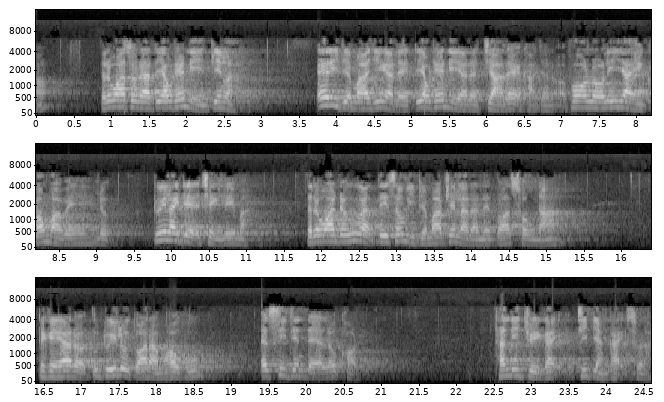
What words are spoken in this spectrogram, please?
နော်တရဝါဆိုတာတယောက်တည်းနေပြင်းလာအဲ့ဒီမြမကြီးကလည်းတယောက်တည်းနေရတာကြာတဲ့အခါကျတော့အဖော်လော်လေးရရင်ကောင်းပါပဲလို့တွေးလိုက်တဲ့အချိန်လေးမှာတရဝါတူကသေဆုံးပြီးမြမဖြစ်လာတာနဲ့သွားဆုံတာတကယ်ကတော့ तू တွေးလို့သွားတာမဟုတ်ဘူး accidental လို့ခေါ်တယ်ထန်ဒီကြွေကြိုက်ကြီးပြန်ကြိုက်ဆိုတာ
